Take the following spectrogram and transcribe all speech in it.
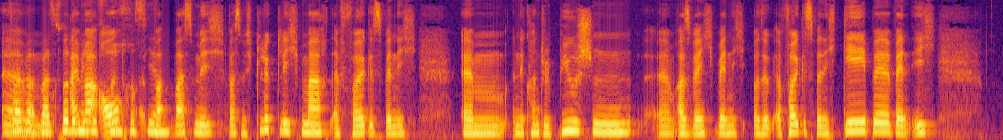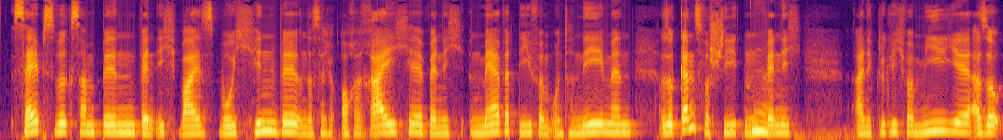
Ähm, würde einmal mich auch, was mich, was mich glücklich macht. Erfolg ist, wenn ich ähm, eine Contribution, ähm, also wenn ich, wenn ich, oder Erfolg ist, wenn ich gebe, wenn ich selbstwirksam bin, wenn ich weiß, wo ich hin will und das ich auch erreiche, wenn ich einen Mehrwert liefere im Unternehmen, also ganz verschieden, ja. wenn ich eine glückliche Familie, also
